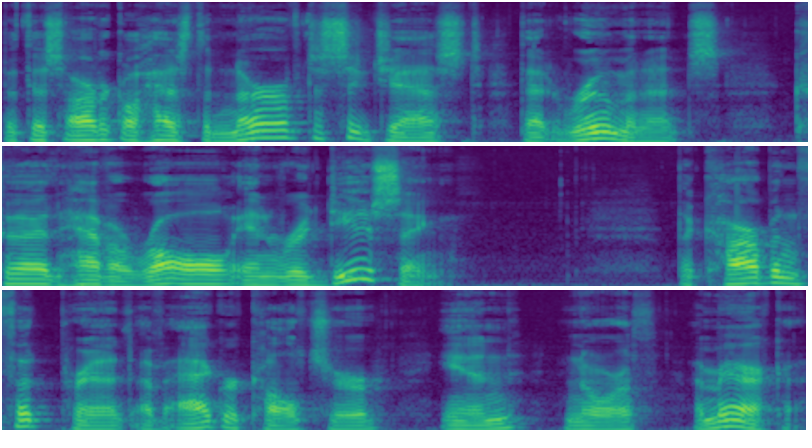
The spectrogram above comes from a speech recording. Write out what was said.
but this article has the nerve to suggest that ruminants could have a role in reducing the carbon footprint of agriculture in North America.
